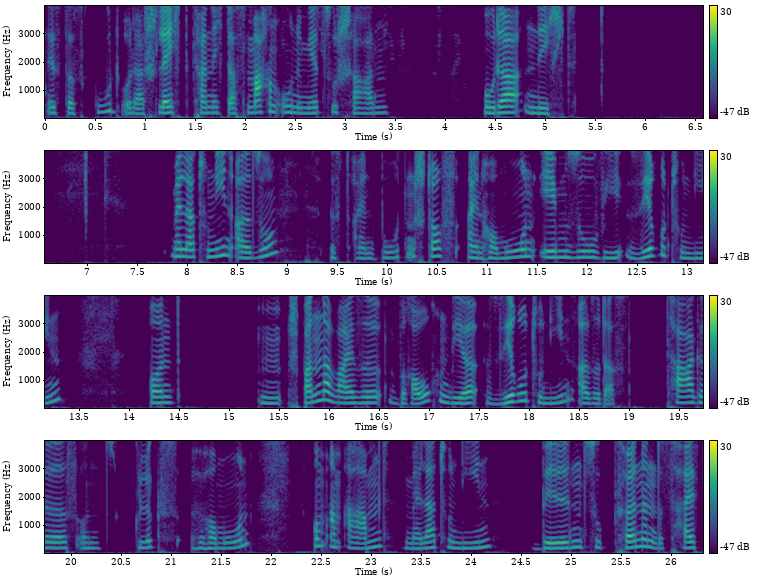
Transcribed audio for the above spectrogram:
ist das gut oder schlecht? Kann ich das machen, ohne mir zu schaden oder nicht? Melatonin also ist ein Botenstoff, ein Hormon ebenso wie Serotonin. Und hm, spannenderweise brauchen wir Serotonin, also das Tages- und Glückshormon, um am Abend Melatonin bilden zu können. Das heißt,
